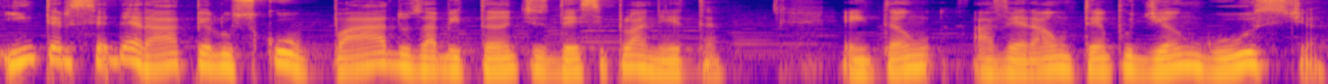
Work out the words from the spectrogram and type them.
intercederá pelos culpados habitantes desse planeta. Então haverá um tempo de angústia.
